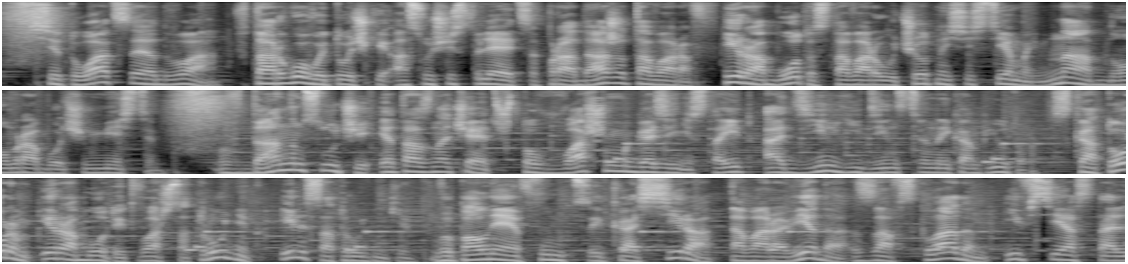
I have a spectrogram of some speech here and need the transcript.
Ситуация 2. В торговой точке осуществляется продажа товаров и работа с товароучетной системой на одном рабочем месте. В данном случае это означает, что в вашем магазине стоит один единственный компьютер, с которым и работает ваш сотрудник или сотрудники, выполняя функции кассира, товароведа, зав складом и все остальные,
